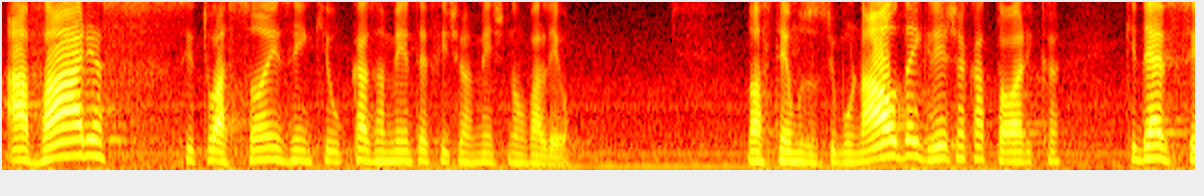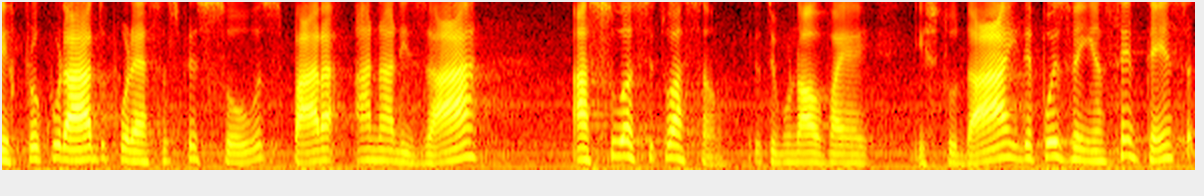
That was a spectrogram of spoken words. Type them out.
há várias situações em que o casamento efetivamente não valeu. Nós temos o tribunal da Igreja Católica, que deve ser procurado por essas pessoas para analisar a sua situação. O tribunal vai estudar e depois vem a sentença.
